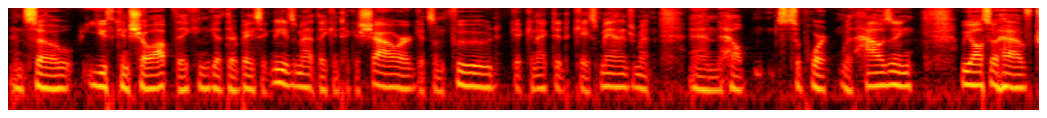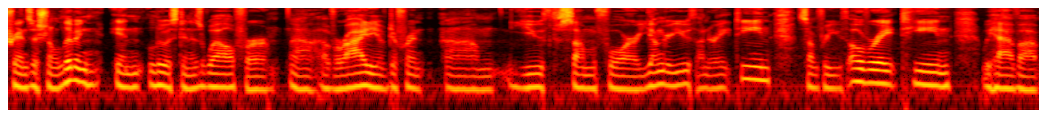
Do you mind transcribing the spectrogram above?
And so youth can show up, they can get their basic needs met, they can take a shower, get some food, get connected to case management, and help support with housing. We also have transitional living in Lewiston as well for uh, a variety of different um, youth, some for younger youth under 18, some for youth over 18. We have a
